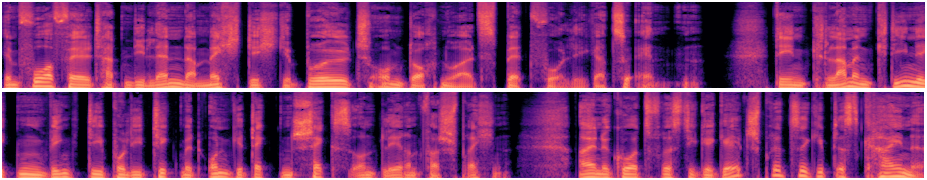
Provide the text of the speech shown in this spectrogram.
Im Vorfeld hatten die Länder mächtig gebrüllt, um doch nur als Bettvorleger zu enden. Den klammen Kliniken winkt die Politik mit ungedeckten Schecks und leeren Versprechen. Eine kurzfristige Geldspritze gibt es keine,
